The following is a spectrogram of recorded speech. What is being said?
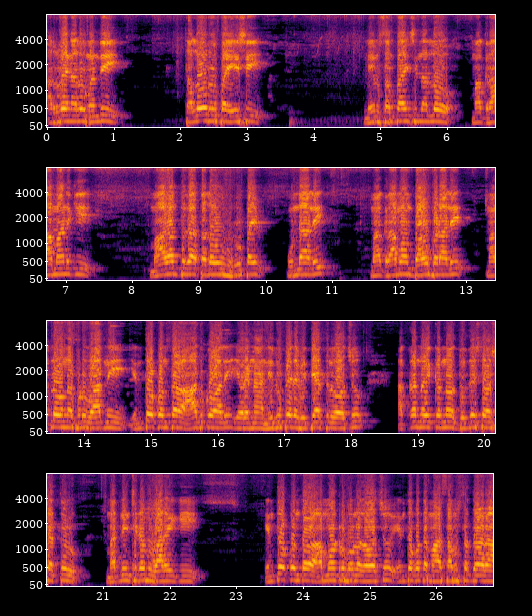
అరవై నాలుగు మంది తలో రూపాయి వేసి మేము సంపాదించిన దానిలో మా గ్రామానికి మా వంతుగా రూపాయి ఉండాలి మా గ్రామం బాగుపడాలి. మాలో ఉన్నప్పుడు వారిని ఎంతో కొంత ఆదుకోవాలి. ఎవరైనా నిరుపేద విద్యార్థులు కావచ్చు అక్కడనో ఇక్కడనో దురదృష్టవశాత్తు మరణించడం వారికి ఎంతో కొంత అమౌంట్ రూపంలో కావచ్చు ఎంతో కొంత మా సంస్థ ద్వారా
